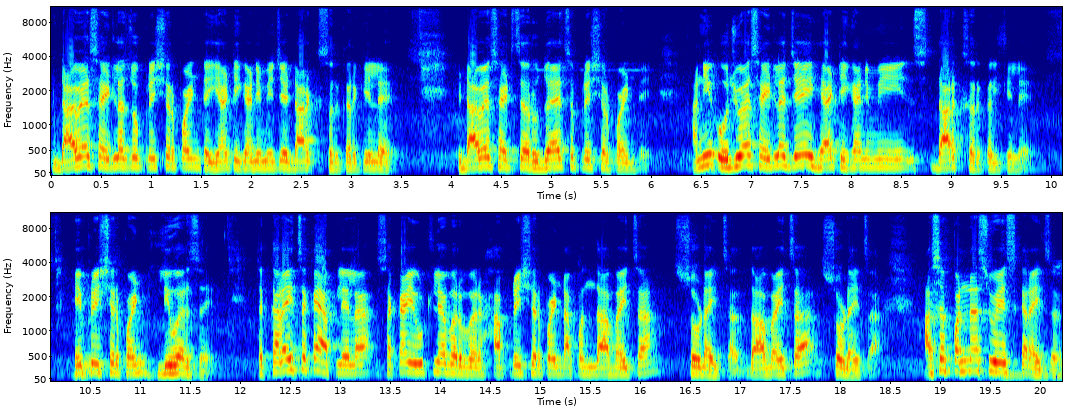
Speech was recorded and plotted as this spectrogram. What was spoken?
डाव्या साईडला जो प्रेशर पॉईंट आहे या ठिकाणी मी जे डार्क सर्कल केलं आहे डाव्या साईडचं हृदयाचं प्रेशर पॉईंट आहे. आणि उजव्या साईडला जे ह्या ठिकाणी मी डार्क सर्कल केलं आहे हे प्रेशर पॉईंट लिव्हरचं आहे. तर करायचं काय आपल्याला? सकाळी उठल्याबरोबर हा प्रेशर पॉईंट आपण दाबायचा सोडायचा. दाबायचा सोडायचा. असं पन्नास वेळेस करायचं.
